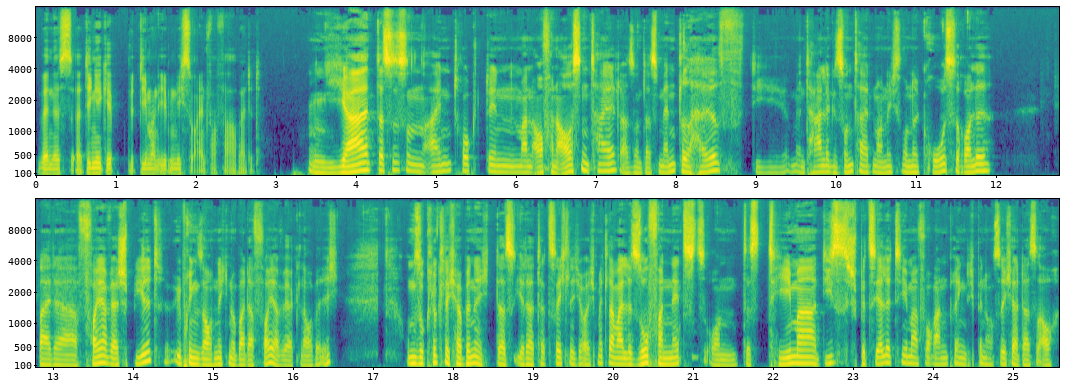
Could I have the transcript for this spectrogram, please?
wenn es äh, Dinge gibt, mit denen man eben nicht so einfach verarbeitet. Ja, das ist ein Eindruck, den man auch von außen teilt. Also dass Mental Health, die mentale Gesundheit noch nicht so eine große Rolle bei der Feuerwehr spielt. Übrigens auch nicht nur bei der Feuerwehr, glaube ich. Umso glücklicher bin ich, dass ihr da tatsächlich euch mittlerweile so vernetzt und das Thema, dieses spezielle Thema voranbringt. Ich bin auch sicher, dass auch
